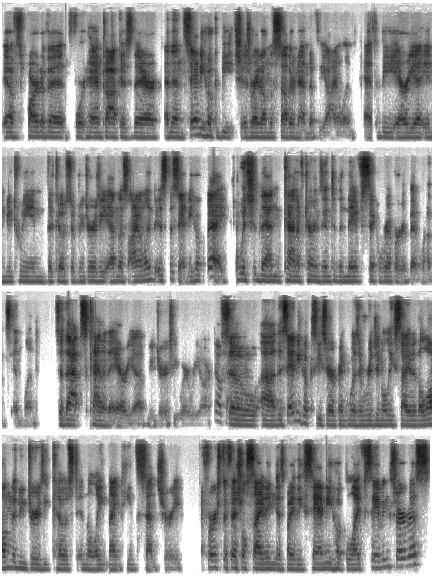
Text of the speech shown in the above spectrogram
It's part of it. Fort Hancock is there. And then Sandy Hook Beach is right on the southern end of the island. And the area in between the coast of New Jersey and this island is the Sandy Hook Bay, which then kind of turns into the Navesink River that runs inland. So that's kind of the area of New Jersey where we are. Okay. So uh, the Sandy Hook sea serpent was originally sighted along the New Jersey coast in the late 19th century. First official sighting is by the Sandy Hook Life Saving Service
